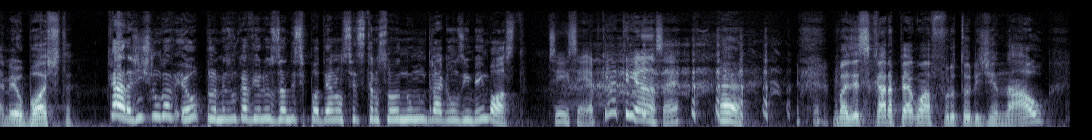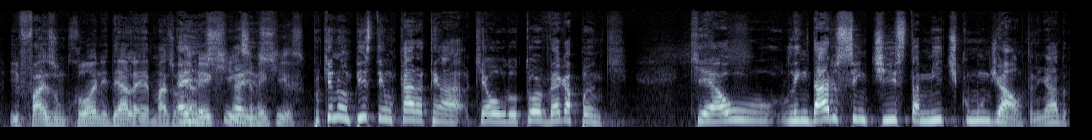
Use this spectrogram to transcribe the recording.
É meio bosta? Cara, a gente nunca. Eu, pelo menos, nunca vi ele usando esse poder, a não ser se transformando num dragãozinho bem bosta. Sim, sim. É porque é criança, né? É. Mas esse cara pega uma fruta original e faz um clone dela, é mais ou É É, menos? meio isso, que é isso, é meio isso. que isso. Porque no One Piece tem um cara tem a, que é o Dr. Vegapunk. Que é o lendário cientista mítico mundial, tá ligado?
